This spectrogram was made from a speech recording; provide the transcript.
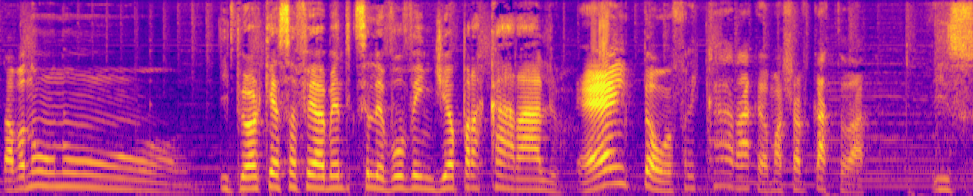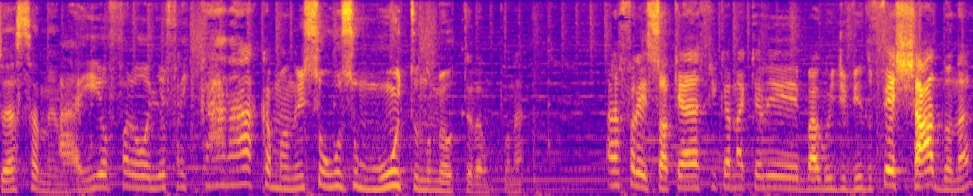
Tava num, num, E pior que essa ferramenta que você levou vendia pra caralho. É, então. Eu falei, caraca, é uma chave catraca. Isso, essa mesmo. Aí eu falei, olhei e falei, caraca, mano, isso eu uso muito no meu trampo, né? Aí eu falei, só que ela fica naquele bagulho de vidro fechado, né?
